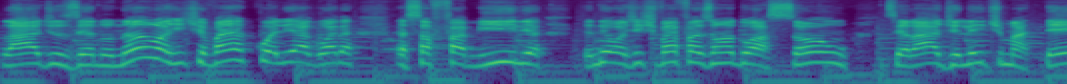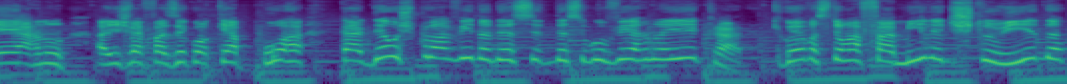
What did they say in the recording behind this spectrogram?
lá dizendo: não, a gente vai acolher agora essa família, entendeu? A gente vai fazer uma doação, sei lá, de leite materno, a gente vai fazer qualquer porra. Cadê os pró-vida desse, desse governo aí, cara? Que quando você tem uma família destruída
